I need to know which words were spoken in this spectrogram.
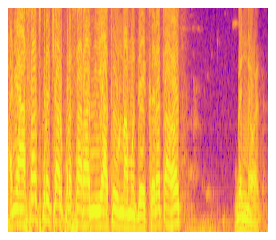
आणि असाच प्रचार प्रसार आम्ही या तरुणामध्ये करत आहोत. धन्यवाद.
